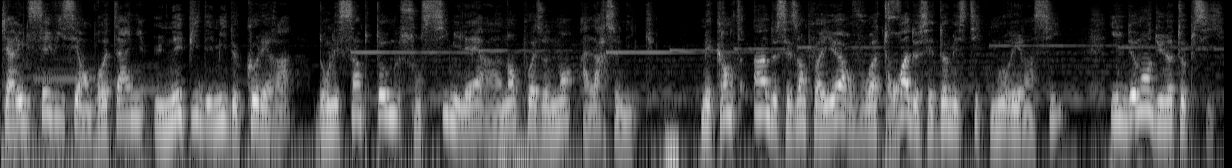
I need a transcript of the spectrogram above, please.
car il sévissait en Bretagne une épidémie de choléra dont les symptômes sont similaires à un empoisonnement à l'arsenic. Mais quand un de ses employeurs voit trois de ses domestiques mourir ainsi, il demande une autopsie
